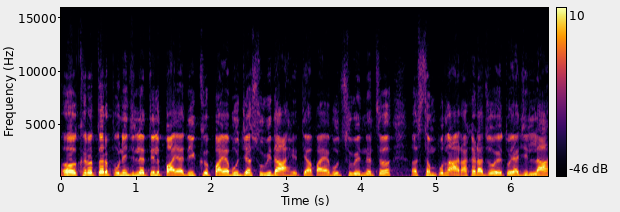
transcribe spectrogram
खरं तर पुणे जिल्ह्यातील पायाधिक पायाभूत ज्या सुविधा आहेत त्या पायाभूत सुविधेचं संपूर्ण आराखडा जो आहे तो या जिल्हा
